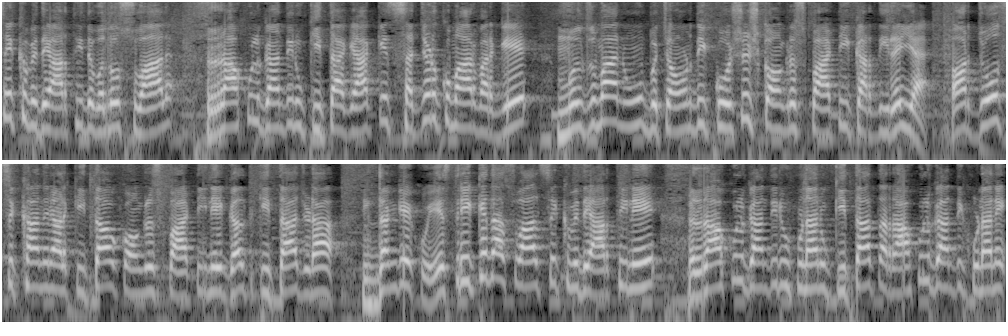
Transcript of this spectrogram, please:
ਸਿੱਖ ਵਿਦਿਆਰਥੀ ਦੇ ਵੱਲੋਂ ਸਵਾਲ ਰਾਹੁਲ ਗਾਂਧੀ ਨੂੰ ਕੀਤਾ ਗਿਆ ਕਿ ਸੱਜਣ ਕੁਮਾਰ ਵਰਗੇ ਮੁਲਜ਼ਮਾਂ ਨੂੰ ਬਚਾਉਣ ਦੀ ਕੋਸ਼ਿਸ਼ ਕਾਂਗਰਸ ਪਾਰਟੀ ਕਰਦੀ ਰਹੀ ਹੈ ਔਰ ਜੋ ਸਿੱਖਾਂ ਦੇ ਨਾਲ ਕੀਤਾ, ਉਹ ਕਾਂਗਰਸ ਪਾਰਟੀ ਨੇ ਗਲਤ ਕੀਤਾ, ਜਿਹੜਾ ਦੰਗੇ ਹੋਏ ਇਸ ਤਰੀਕੇ ਦਾ ਸਵਾਲ ਸਿੱਖ ਵਿਦਿਆਰਥੀ ਨੇ ਰਾਹੁਲ ਗਾਂਧੀ ਨੂੰ ਹੁਣਾਂ ਨੂੰ ਕੀਤਾ, ਤਾਂ ਰਾਹੁਲ ਗਾਂਧੀ ਹੁਣਾਂ ਨੇ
